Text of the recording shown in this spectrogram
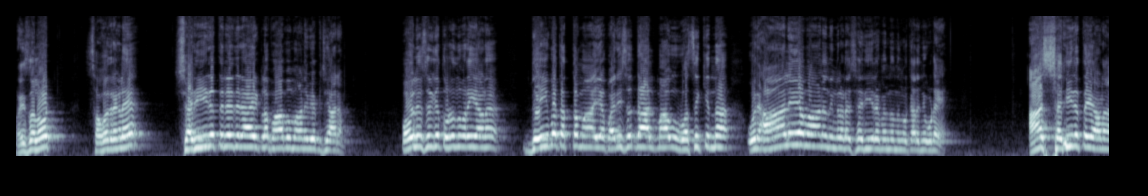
റൈസലോട്ട് സഹോദരങ്ങളെ ശരീരത്തിനെതിരായിട്ടുള്ള പാപമാണ് വ്യഭിചാരം. പൗലോസിക തുടർന്ന് പറയുകയാണ് ദൈവദത്തമായ പരിശുദ്ധാത്മാവ് വസിക്കുന്ന ഒരാലയമാണ് നിങ്ങളുടെ ശരീരമെന്ന് നിങ്ങൾക്കറിഞ്ഞുകൂടെ? ആ ശരീരത്തെയാണ്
